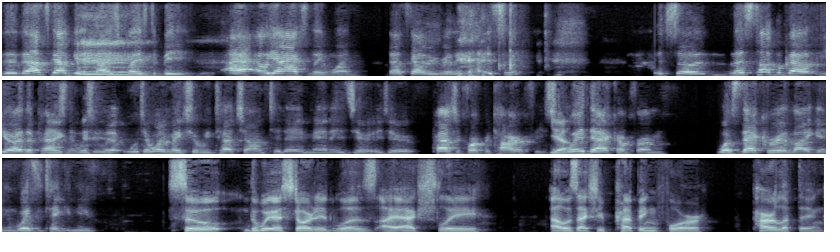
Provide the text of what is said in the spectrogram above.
th- that's got to be a nice place to be. I, oh yeah, I accidentally won. That's got to be really nice. so let's talk about your other passion, which which I want to make sure we touch on today, man. Is your is your passion for photography? So Yeah. where did that come from? What's that career like, and where's it taking you? So the way I started was I actually, I was actually prepping for powerlifting.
